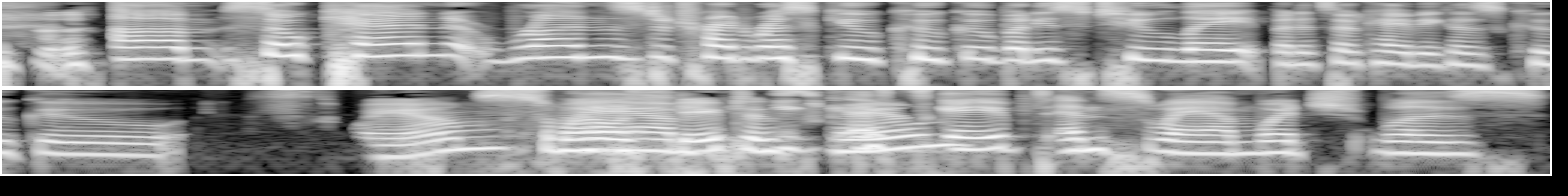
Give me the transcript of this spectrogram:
um, so Ken runs to try to rescue Cuckoo, but he's too late. But it's okay because Cuckoo swam, somehow swam, escaped and swam. escaped and swam, which was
